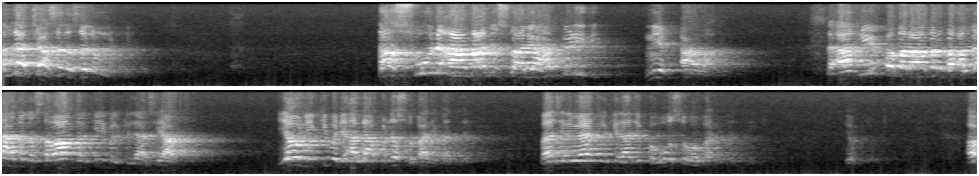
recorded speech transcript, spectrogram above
الله چا سره ظلم نه کوي تا سونه اعمال صالحه کړی دي نیک اعمال د هغه په برابر به الله د ثواب درکې بلکې لا زیات یو نیکی به الله په لسو باندې بدلي بعض روایتو کې راځي په وسو باندې بدلي او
